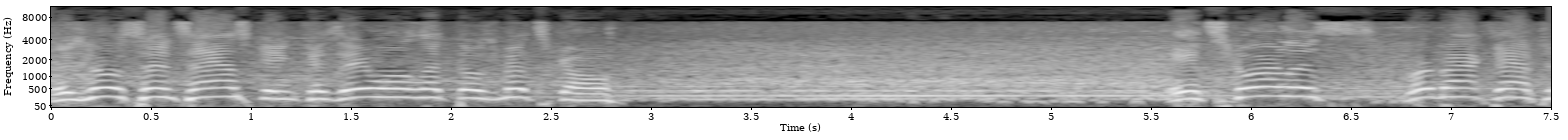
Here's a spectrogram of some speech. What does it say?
There's no sense asking because they won't let those mitts go. It's scoreless. We're back after.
